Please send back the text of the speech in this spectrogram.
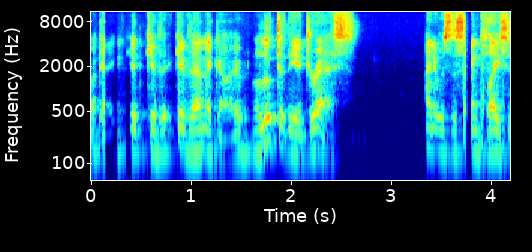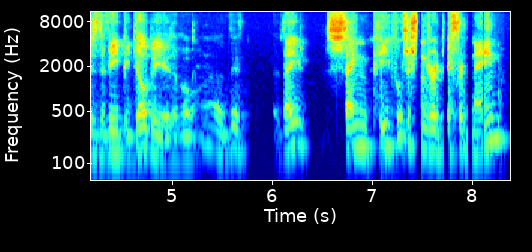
okay, give give give them a go. I looked at the address, and it was the same place as the VPW. I thought, oh, they, they same people, just under a different name.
